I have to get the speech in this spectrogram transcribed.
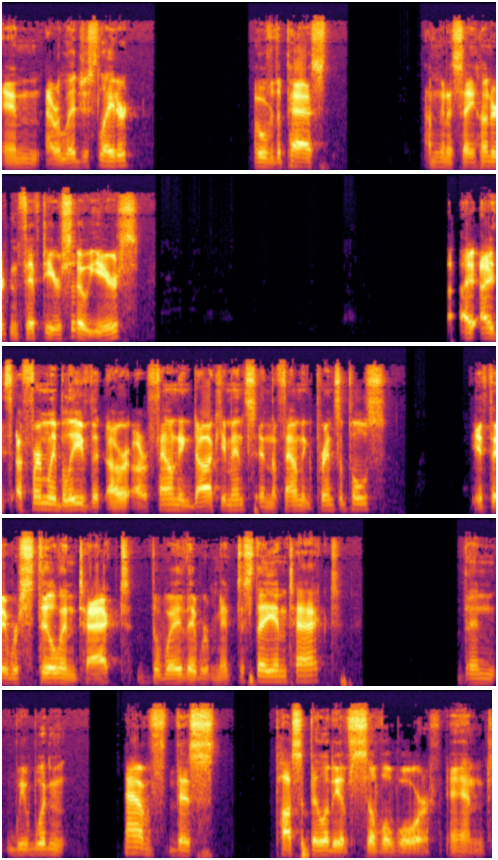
in our legislator over the past I'm going to say 150 or so years. I, I I firmly believe that our our founding documents and the founding principles if they were still intact the way they were meant to stay intact then we wouldn't have this possibility of civil war and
